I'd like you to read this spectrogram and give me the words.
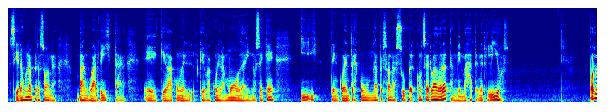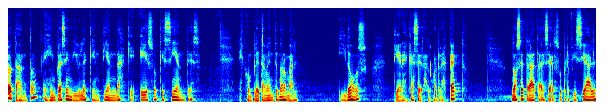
Si eres una persona vanguardista, eh, que, va con el, que va con la moda y no sé qué, y te encuentras con una persona súper conservadora, también vas a tener líos. Por lo tanto, es imprescindible que entiendas que eso que sientes es completamente normal y dos, tienes que hacer algo al respecto. No se trata de ser superficial,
